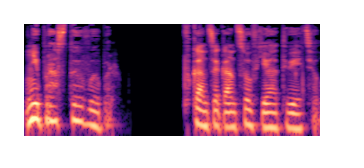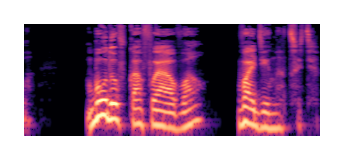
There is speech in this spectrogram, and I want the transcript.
Непростой выбор. В конце концов я ответила. Буду в кафе «Овал» в одиннадцать.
